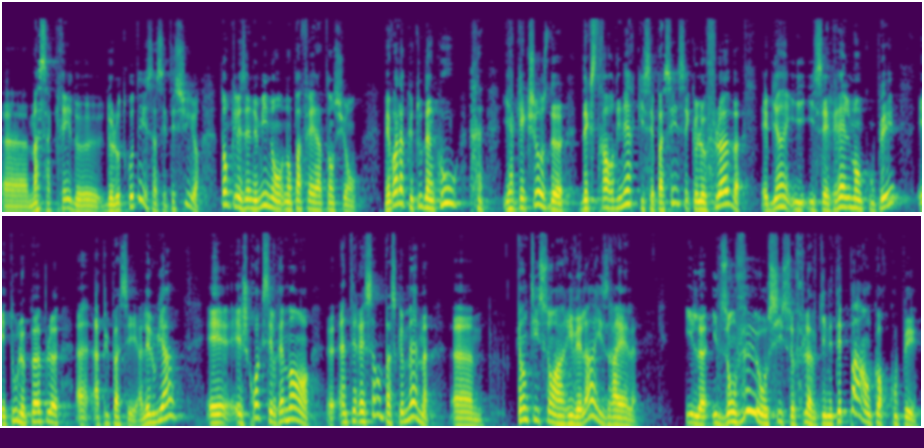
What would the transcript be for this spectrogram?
euh, massacrer de, de l'autre côté, ça c'était sûr. Donc les ennemis n'ont pas fait attention. Mais voilà que tout d'un coup, il y a quelque chose d'extraordinaire qui s'est passé, c'est que le fleuve, eh bien, il, s'est réellement coupé et tout le peuple a, pu passer. Alléluia. Et, je crois que c'est vraiment euh, intéressant parce que même euh, quand ils sont arrivés là, Israël, ils ont vu aussi ce fleuve qui n'était pas encore coupé.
